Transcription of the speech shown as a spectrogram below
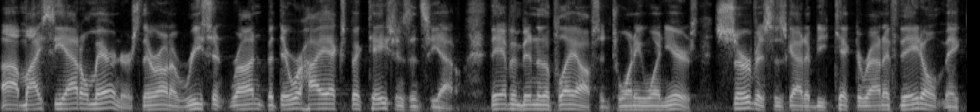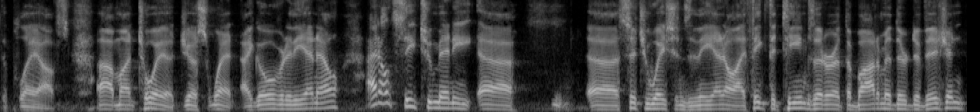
Uh, my Seattle Mariners, they're on a recent run, but there were high expectations in Seattle. They haven't been to the playoffs in 21 years. Servais has got to be kicked around if they don't make the playoffs. Uh, Montoyo just went. I go over to the NL. I don't see too many. Uh, uh, situations in the NL. I think the teams that are at the bottom of their division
